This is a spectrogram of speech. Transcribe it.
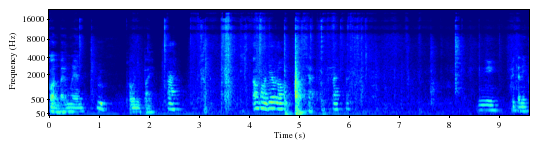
ก่อนไปโรงเรียนอืม เอาอันนี้ไป ไปครับ เอาห่อเดียวเหรอใช่ไปไปนี่พิตานี่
